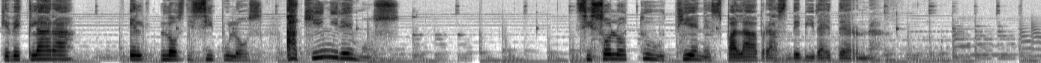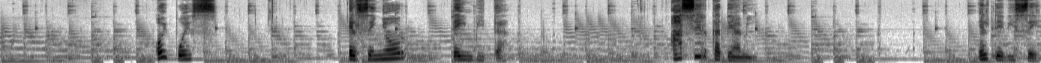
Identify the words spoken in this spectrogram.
que declara los discípulos, ¿a quién iremos? Si solo tú tienes palabras de vida eterna. Hoy pues, el Señor te invita. Acércate a mí. Él te dice,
